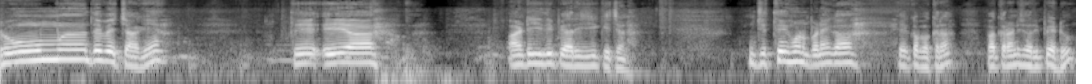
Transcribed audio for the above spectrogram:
ਰੂਮ ਦੇ ਵਿੱਚ ਆ ਗਏ ਆ। ਤੇ ਇਹ ਆ ਆਂਟੀ ਜੀ ਦੀ ਪਿਆਰੀ ਜੀ ਕਿਚਨ ਜਿੱਥੇ ਹੁਣ ਬਣੇਗਾ ਇੱਕ ਬੱਕਰਾ। ਬੱਕਰਾ ਨਹੀਂ ਸੌਰੀ ਭੇਡੂ।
